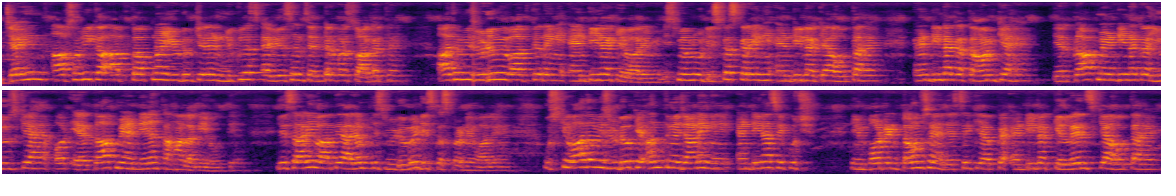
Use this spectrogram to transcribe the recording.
जय हिंद, आप सभी का आपका अपना YouTube channel nucleus aviation centre पर स्वागत है। आज हम इस वीडियो में बात करेंगे एंटीना के बारे में। इसमें हम लोग डिस्कस करेंगे एंटीना क्या होता है, एंटीना का काम क्या है एयरक्राफ्ट में एंटीना का यूज़ क्या है और एयरक्राफ्ट में एंटीना कहाँ लगे होते हैं। ये सारी बातें आज हम इस वीडियो में डिस्कस करने वाले हैं। उसके बाद हम इस वीडियो के अंत में जानेंगे एंटीना से कुछ इंपॉर्टेंट टर्म्स हैं, जैसे कि आपका एंटीना क्लियरेंस क्या होता है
